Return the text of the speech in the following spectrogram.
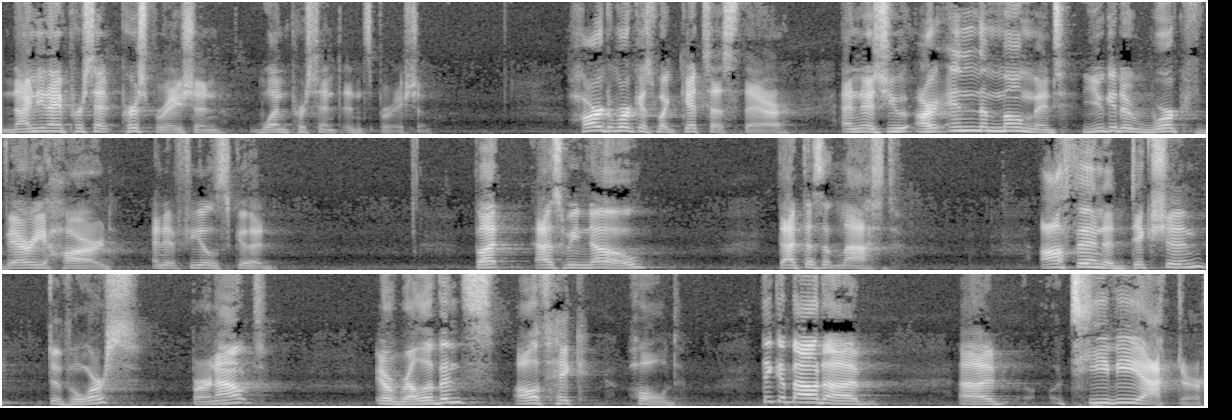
99% perspiration, 1% inspiration. Hard work is what gets us there, and as you are in the moment, you get to work very hard and it feels good. But as we know, that doesn't last. Often, addiction, divorce, burnout, irrelevance all take hold. Think about a, a, TV actor,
